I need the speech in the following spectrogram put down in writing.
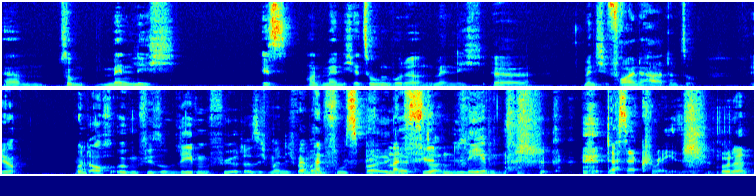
ähm, so männlich ist und männlich erzogen wurde und männlich äh, männliche Freunde hat und so. Ja. Und auch irgendwie so ein Leben führt. Also ich meine, ich war beim Fußball man führt ein gestern, Leben. das ist ja crazy. oder?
